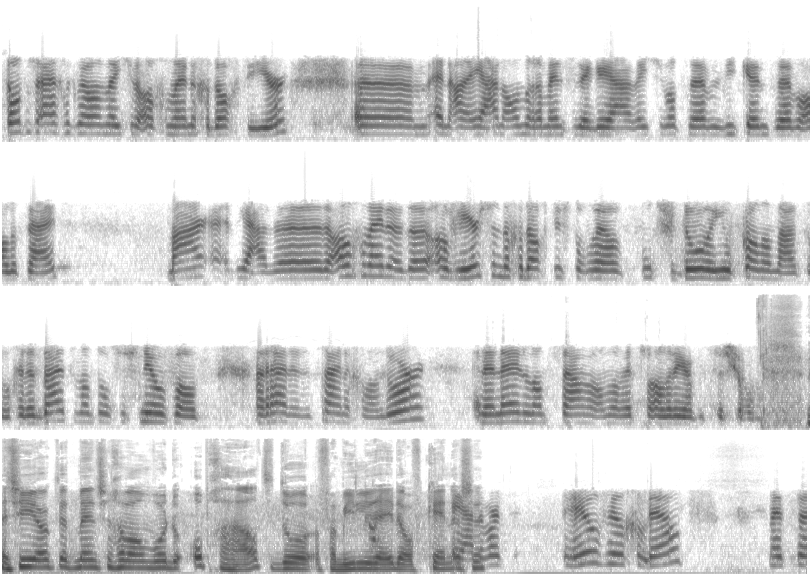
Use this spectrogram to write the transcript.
Dat is eigenlijk wel een beetje de algemene gedachte hier. Um, en, ah, ja, en andere mensen denken, ja weet je wat, we hebben weekend, we hebben alle tijd. Maar eh, ja, de, de algemene, de overheersende gedachte is toch wel, potverdorie, hoe kan dat nou toch? In het buitenland als er sneeuw valt, dan rijden de treinen gewoon door. En in Nederland staan we allemaal met z'n allen weer op het station. En zie je ook dat mensen gewoon worden opgehaald door familieleden of kennissen? Ja, er wordt heel veel geweld met, uh,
